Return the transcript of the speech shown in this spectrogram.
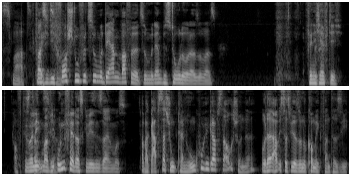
Smart. Quasi die smart. Vorstufe zur modernen Waffe, zur modernen Pistole oder sowas. Finde ich heftig. Auf Überleg Distanz, mal, wie ja. unfair das gewesen sein muss. Aber gab's da schon Kanonenkugeln? Gab's da auch schon, ne? Oder ist das wieder so eine Comic-Fantasie?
